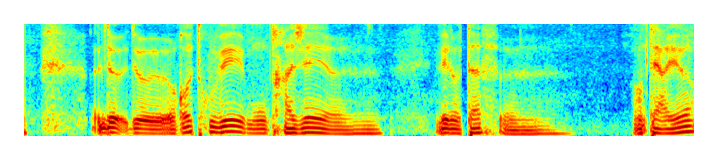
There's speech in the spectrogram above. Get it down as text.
de, retrouver mon trajet vélo taf antérieur.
